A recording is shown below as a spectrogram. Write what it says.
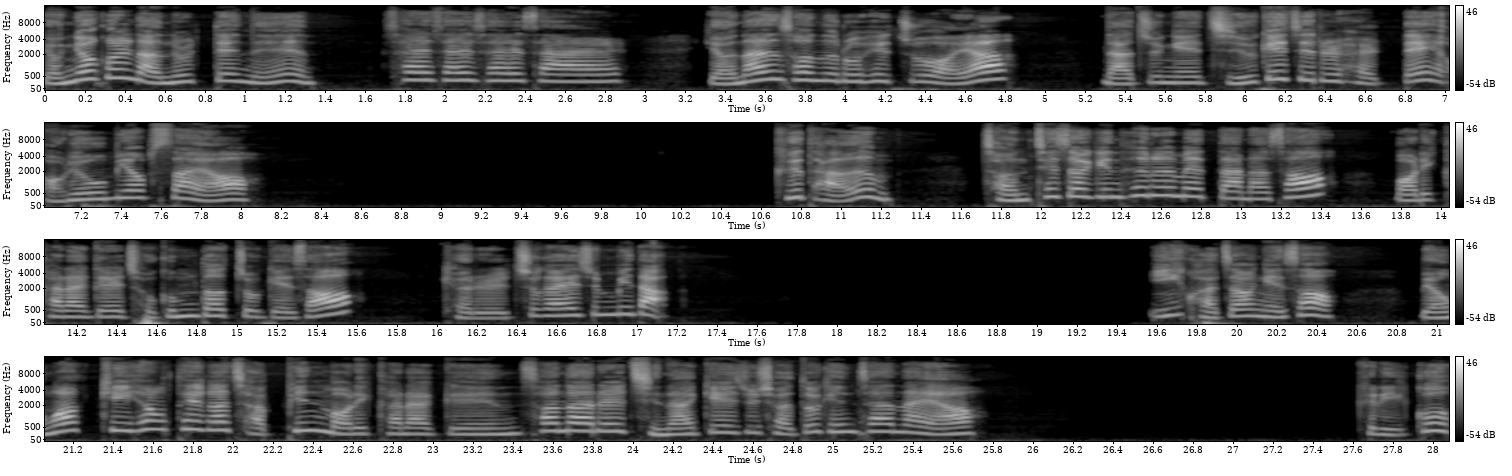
영역을 나눌 때는 살살살살 연한 선으로 해주어야 나중에 지우개질을 할 때 어려움이 없어요. 그 다음 전체적인 흐름에 따라서 머리카락을 조금 더 쪼개서 결을 추가해 줍니다. 이 과정에서 명확히 형태가 잡힌 머리카락은 선화를 진하게 해주셔도 괜찮아요. 그리고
